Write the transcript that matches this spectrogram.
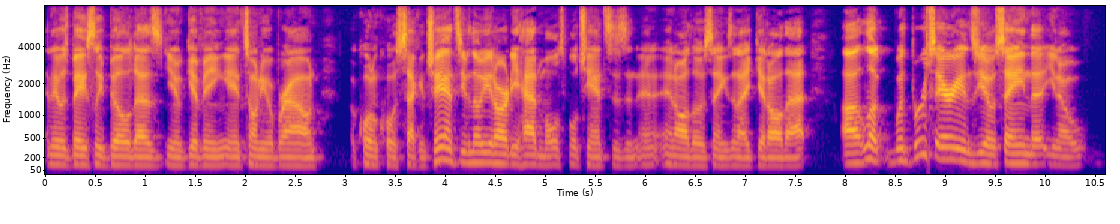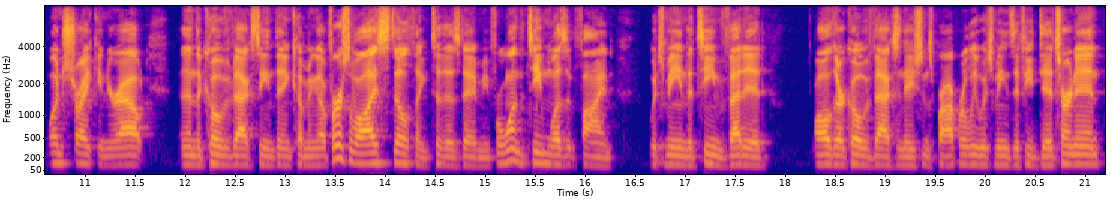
and it was basically billed as you know giving Antonio Brown a quote unquote second chance, even though he'd already had multiple chances and, and, and all those things, and I get all that. Uh, look, with Bruce Arians, you know, saying that you know one strike and you're out, and then the COVID vaccine thing coming up. First of all, I still think to this day, I mean, for one, the team wasn't fined, which means the team vetted all their COVID vaccinations properly, which means if he did turn in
